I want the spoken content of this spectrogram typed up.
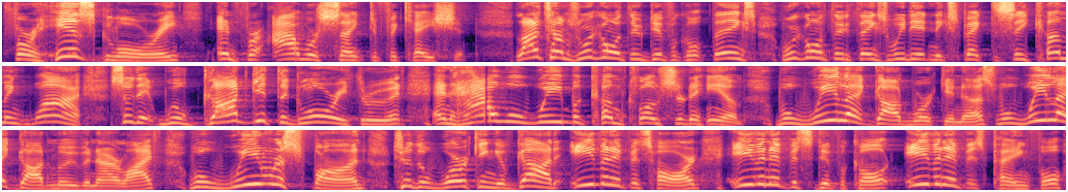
For His glory and for our sanctification. A lot of times we're going through difficult things. We're going through things we didn't expect to see coming. Why? So that will God get the glory through it? And how will we become closer to Him? Will we let God work in us? Will we let God move in our life? Will we respond to the working of God, even if it's hard, even if it's difficult, even if it's painful,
